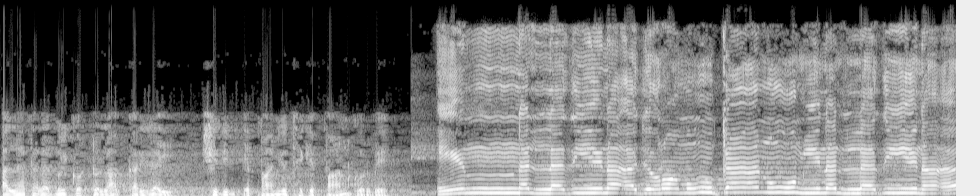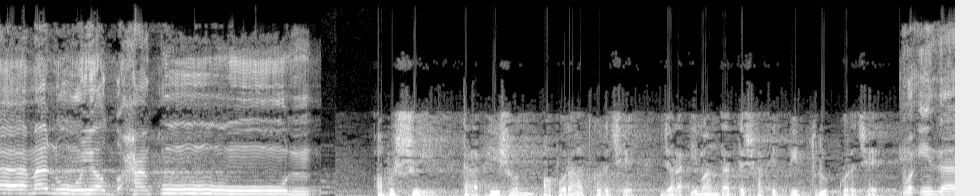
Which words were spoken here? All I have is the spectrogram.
আল্লাহ তালার নৈকট্য লাভকারীরাই সেদিন এ পানীয় থেকে পান করবে إن الذين أجرموا كانوا من الذين آمنوا يضحكون অবশ্যই তারা ভীষণ অপরাধ করেছে যারা ইমানদারদের সাথে বিদ্রুপ করেছে وإذا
